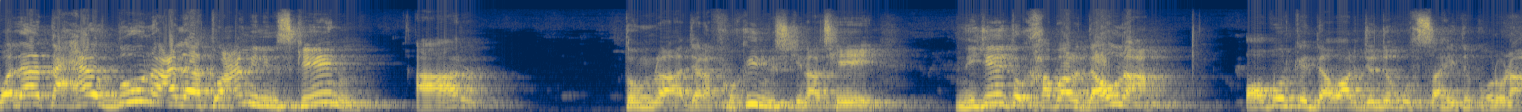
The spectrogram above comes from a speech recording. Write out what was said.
ওয়ালা তাহাদুন আর তোমরা যারা ফকির মিসকিন আছে, নিজেই তো খাবার দাও না, অপরকে দেওয়ার জন্য উৎসাহিত করো না।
